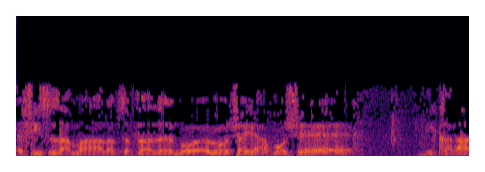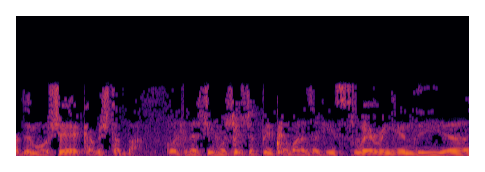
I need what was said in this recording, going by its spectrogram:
Rashi says, Amar Rav Safra Moshaya, Moshe. Bikara de Moshe kamishtabah. According to Rashi, Moshe Shapir on as like he's swearing in the uh,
